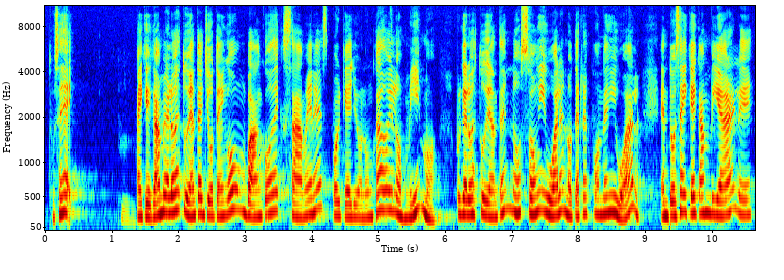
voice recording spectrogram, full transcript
Entonces, hay que cambiar los estudiantes. Yo tengo un banco de exámenes porque yo nunca doy los mismos, porque los estudiantes no son iguales, no te responden igual. Entonces hay que cambiarle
